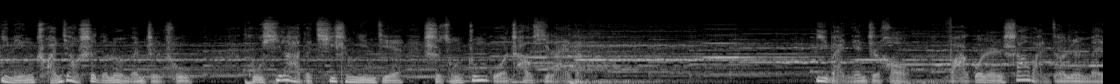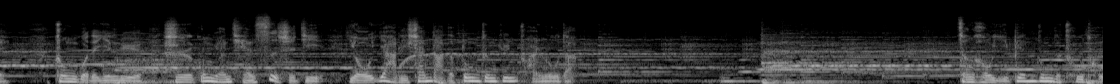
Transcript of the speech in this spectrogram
一名传教士的论文指出，古希腊的七声音阶是从中国抄袭来的。一百年之后，法国人沙婉则认为，中国的音律是公元前四世纪由亚历山大的东征军传入的。曾侯乙编钟的出土，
